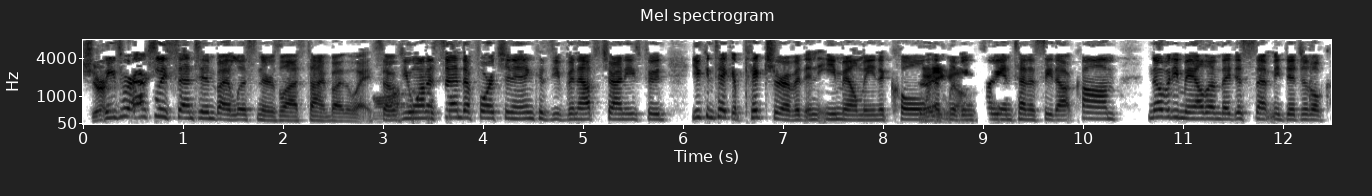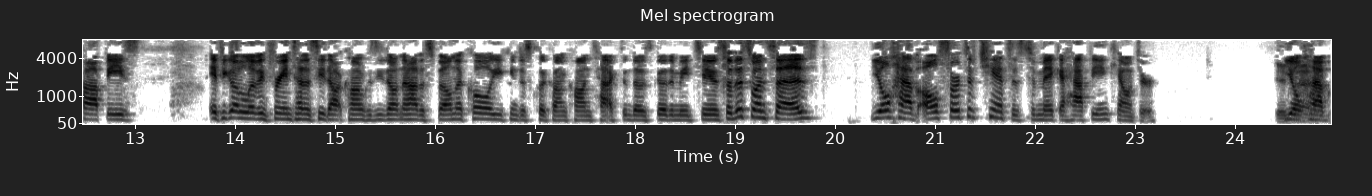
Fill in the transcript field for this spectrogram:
Sure. These were actually sent in by listeners last time, by the way. So if you want to send a fortune in because you've been out to Chinese food, you can take a picture of it and email me, Nicole at livingfreeintennessee.com. Nobody mailed them. They just sent me digital copies. If you go to livingfreeintennessee.com because you don't know how to spell Nicole, you can just click on contact and those go to me too. So this one says, you'll have all sorts of chances to make a happy encounter. You'll have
